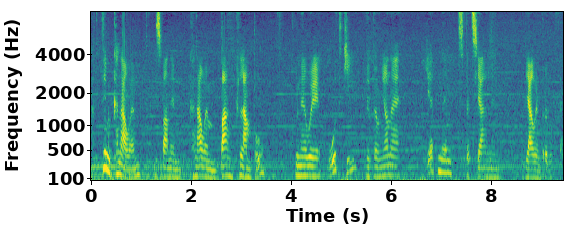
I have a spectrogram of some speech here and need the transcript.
a tym kanałem, zwanym kanałem Bang Lampu, płynęły łódki wypełnione jednym specjalnym białym produktem.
